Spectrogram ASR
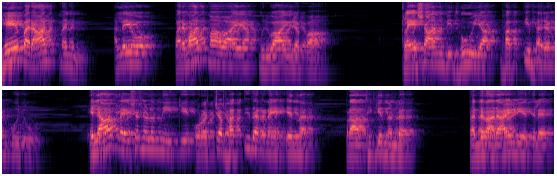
ഹേ പരാത്മൻ അല്ലയോ പരമാത്മാവായ ഗുരുവായൂരപ്പ ക്ലേശാൻ വിധൂയ ഭക്തിഭരം കുരു. എല്ലാ ക്ലേശങ്ങളും നീക്കി ഉറച്ച ഭക്തി തരണേ എന്ന് പ്രാർത്ഥിക്കുന്നുണ്ട് തന്റെ നാരായണീയത്തിലെ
